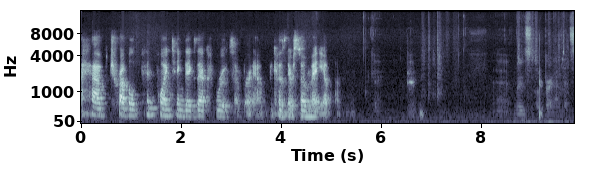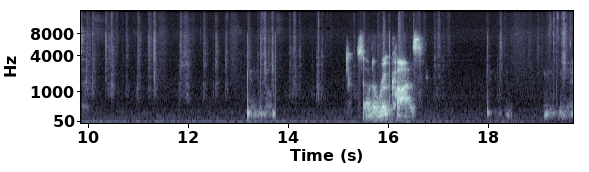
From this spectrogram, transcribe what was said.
have trouble pinpointing the exact roots of burnout because there's so many of them. Okay. Uh, roots of burnout, let's say. So the root cause. Okay.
